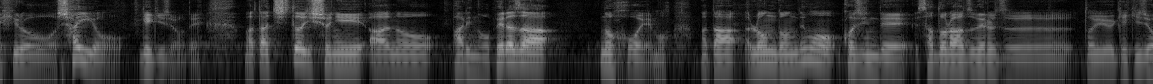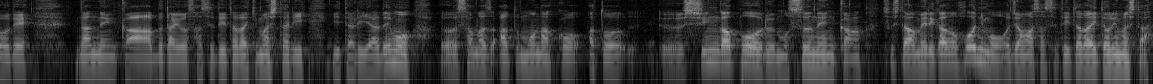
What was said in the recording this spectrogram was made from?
披露をシャイオ劇場でまた父と一緒にあのパリのオペラ座の方へもまたロンドンでも個人でサドラーズ・ウェルズという劇場で何年か舞台をさせていただきましたりイタリアでもさまざあとモナコあとシンガポールも数年間そしてアメリカの方にもお邪魔させていただいておりました、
